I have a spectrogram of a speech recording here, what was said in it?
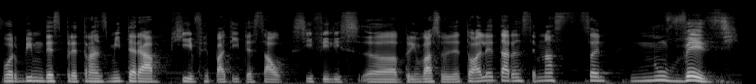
vorbim despre transmiterea HIV, hepatite sau sifilis uh, prin vasul de toaletă, ar însemna să nu vezi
